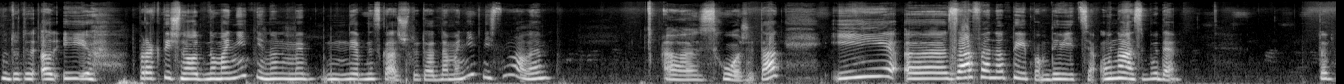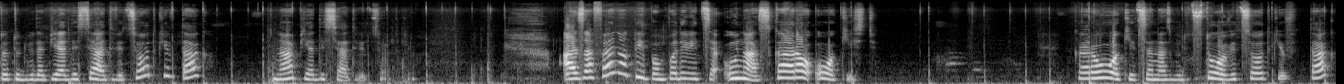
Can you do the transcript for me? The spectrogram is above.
Ну, тут е, і практично одноманітні, ну, ми, я б не сказала, що тут одноманітність, ну, але е, схоже, так? І е, за фенотипом, дивіться, у нас буде, тобто тут буде 50%, так? На 50%. А за фенотипом, подивіться, у нас караокість. Караокі це у нас будуть 100%, так?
